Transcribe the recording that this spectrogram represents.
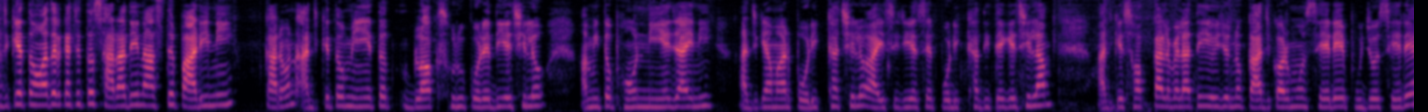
আজকে তোমাদের কাছে তো সারাদিন আসতে পারিনি। কারণ আজকে তো মেয়ে তো ব্লগ শুরু করে দিয়েছিল। আমি তো ফোন নিয়ে যাইনি। আজকে আমার পরীক্ষা ছিল আইসিডিএস এর পরীক্ষা দিতে গেছিলাম। আজকে সকালবেলাতেই ওই জন্য কাজকর্ম সেরে, পুজো সেরে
